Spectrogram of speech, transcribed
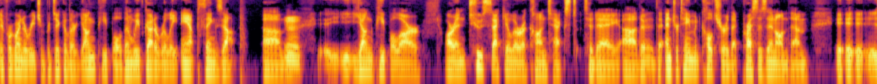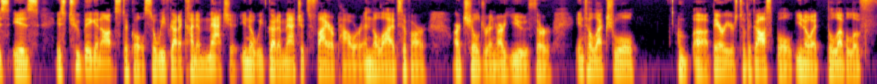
if we're going to reach in particular young people, then we've got to really amp things up. Um, mm. Young people are are in too secular a context today. Uh, the the entertainment culture that presses in on them is is is too big an obstacle. So we've got to kind of match it. You know, we've got to match its firepower in the lives of our our children, our youth, or intellectual uh, barriers to the gospel, you know, at the level of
